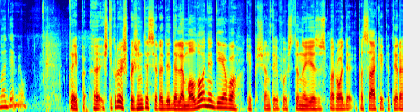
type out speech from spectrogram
nuodėmių. Taip, e, iš tikrųjų išpažintis yra didelė malonė Dievo, kaip šiandien Faustina Jėzus parodė, pasakė, kad tai yra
